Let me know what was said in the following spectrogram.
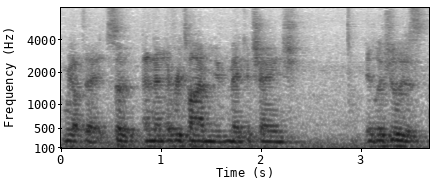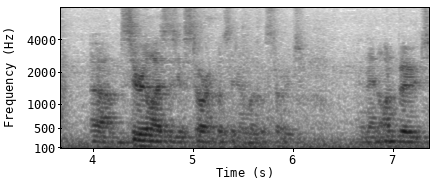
We update. So, and then every time you make a change, it literally just um, serializes your store and puts it in local storage. And then on boot,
